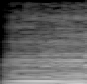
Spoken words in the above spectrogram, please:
Mm-hmm.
